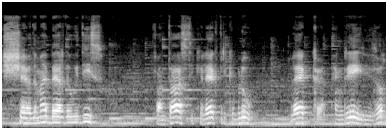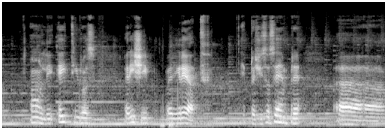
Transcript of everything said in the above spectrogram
shared my bed with this fantastic electric blue, black and grey resort, only 8 euros, very cheap, very great. E preciso sempre uh,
